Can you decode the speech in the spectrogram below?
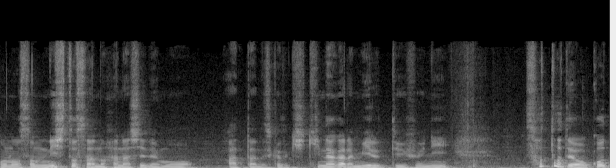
このその西戸さんの話でもあったんですけど聞きながら見るっていうふうに外で起こっ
